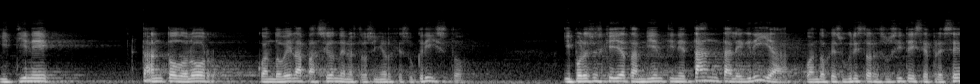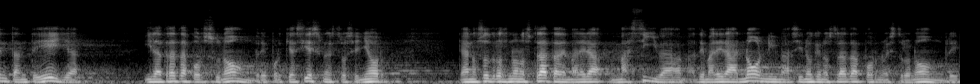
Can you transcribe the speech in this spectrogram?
y tiene tanto dolor cuando ve la pasión de nuestro Señor Jesucristo. Y por eso es que ella también tiene tanta alegría cuando Jesucristo resucita y se presenta ante ella y la trata por su nombre, porque así es nuestro Señor. A nosotros no nos trata de manera masiva, de manera anónima, sino que nos trata por nuestro nombre.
